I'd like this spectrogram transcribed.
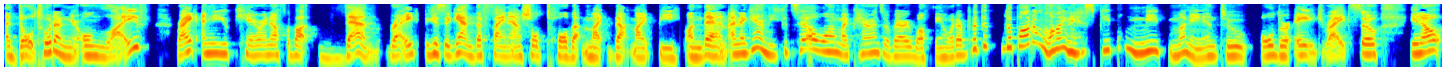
adulthood and your own life, right? And you care enough about them, right? Because again, the financial toll that might, that might be on them. And again, you could say, oh, well, my parents are very wealthy and whatever, but the, the bottom line is people need money into older age, right? So, you know,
